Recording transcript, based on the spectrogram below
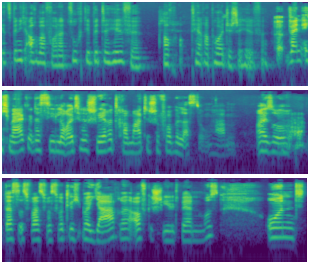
jetzt bin ich auch überfordert, such dir bitte Hilfe, auch therapeutische Hilfe? Äh, wenn ich merke, dass die Leute schwere traumatische Vorbelastungen haben. Also das ist was, was wirklich über Jahre aufgeschielt werden muss. Und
